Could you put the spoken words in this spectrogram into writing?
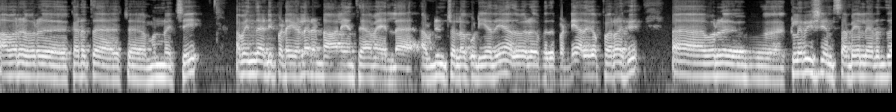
அவர் ஒரு கருத்தை ச- முன் வச்சு அப்ப இந்த அடிப்படைகள்ல ரெண்டு ஆலயம் தேவையில்லை அப்படின்னு சொல்லக்கூடியதையும் அது ஒரு இது பண்ணி அதுக்கு பிறகு ஒரு கிளரிஷியன் சபையில இருந்த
